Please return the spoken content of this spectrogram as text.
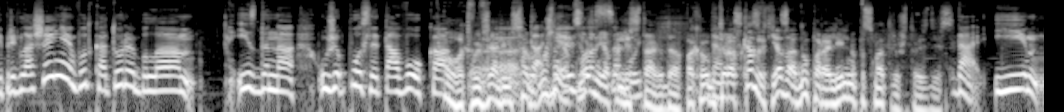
И «Приглашение», вот, которая была издана уже после того, как... О, вот вы взяли ее с собой. Да, можно я, я, можно я полистаю? Да. Пока вы да. будете рассказывать, я заодно параллельно посмотрю, что здесь. Да, и,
